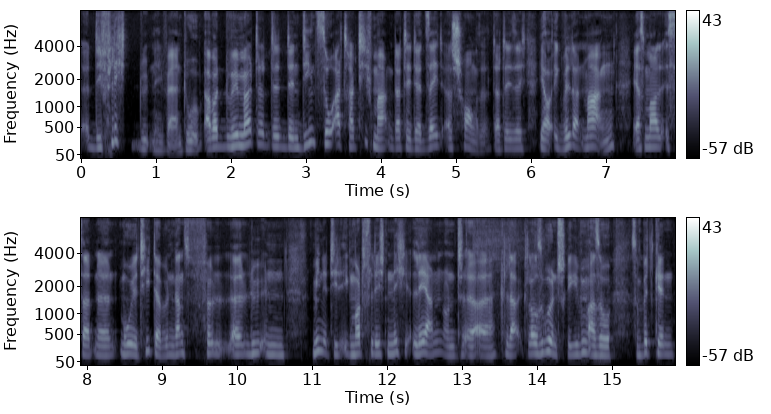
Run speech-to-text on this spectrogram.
äh, die Pflicht nicht werden. Du, aber du möchtest den, Dienst so attraktiv machen, dass ihr das seht als Chance. Dass ihr sagt, ja, ich will das machen. Erstmal ist das eine neue Tit, da bin ganz viel äh, Lü in meine Tit, ich mod Pflichten nicht lernen und äh, Kla Klausuren schreiben. Also so ein bisschen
